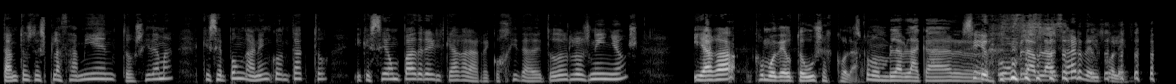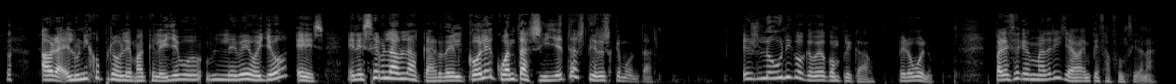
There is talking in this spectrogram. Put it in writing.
tantos desplazamientos y demás, que se pongan en contacto y que sea un padre el que haga la recogida de todos los niños y haga como de autobús escolar. Es como un blablacar. Sí, un blablacar del cole. Ahora, el único problema que le, llevo, le veo yo es, en ese blablacar del cole, ¿cuántas silletas tienes que montar? Es lo único que veo complicado. Pero bueno, parece que en Madrid ya empieza a funcionar.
